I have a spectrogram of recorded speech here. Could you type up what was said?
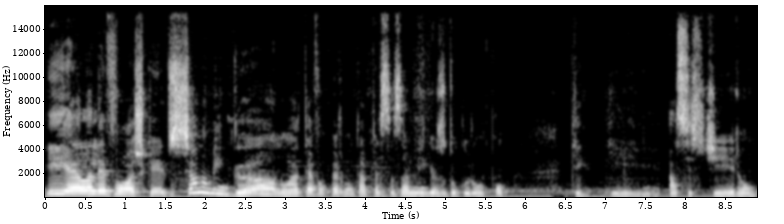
E ela levou, acho que, se eu não me engano, até vou perguntar para essas amigas do grupo que, que assistiram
